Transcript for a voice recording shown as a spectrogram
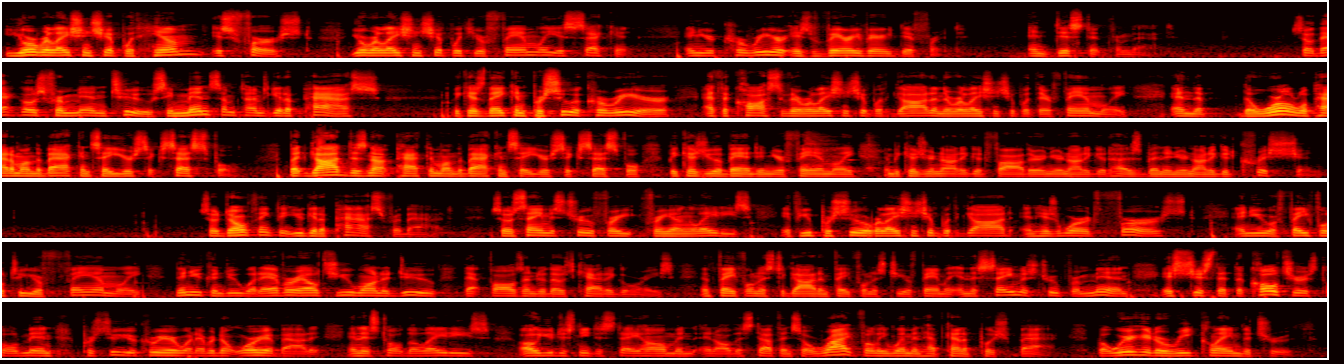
your relationship with Him is first, your relationship with your family is second, and your career is very, very different and distant from that. So that goes for men too. See, men sometimes get a pass because they can pursue a career at the cost of their relationship with God and their relationship with their family. And the, the world will pat them on the back and say, You're successful. But God does not pat them on the back and say you're successful because you abandon your family and because you're not a good father and you're not a good husband and you're not a good Christian. So don't think that you get a pass for that. So, same is true for, for young ladies. If you pursue a relationship with God and His Word first, and you are faithful to your family, then you can do whatever else you want to do that falls under those categories. And faithfulness to God and faithfulness to your family. And the same is true for men. It's just that the culture has told men, pursue your career, whatever, don't worry about it. And it's told the ladies, oh, you just need to stay home and, and all this stuff. And so, rightfully, women have kind of pushed back. But we're here to reclaim the truth.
